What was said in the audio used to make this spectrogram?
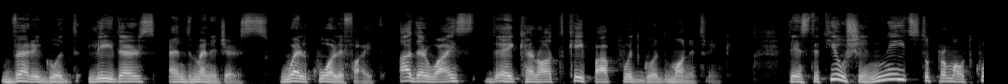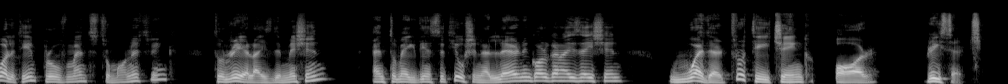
very good leaders and managers, well qualified. Otherwise, they cannot keep up with good monitoring. The institution needs to promote quality improvement through monitoring to realize the mission and to make the institution a learning organization, whether through teaching or research.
